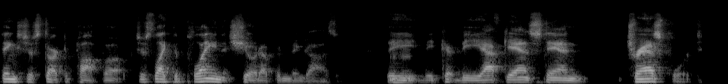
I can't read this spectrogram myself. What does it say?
things just start to pop up just like the plane that showed up in benghazi the mm-hmm. the, the afghanistan transport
